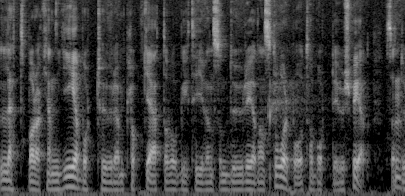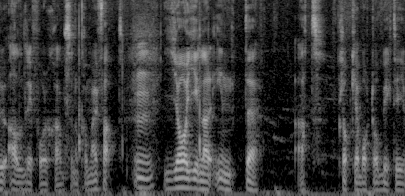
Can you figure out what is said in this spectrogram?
lätt bara kan ge bort turen, plocka ett av objektiven som du redan står på och ta bort det ur spel. Så att du aldrig får chansen att komma ifatt. Jag gillar inte att plocka bort objektiv.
